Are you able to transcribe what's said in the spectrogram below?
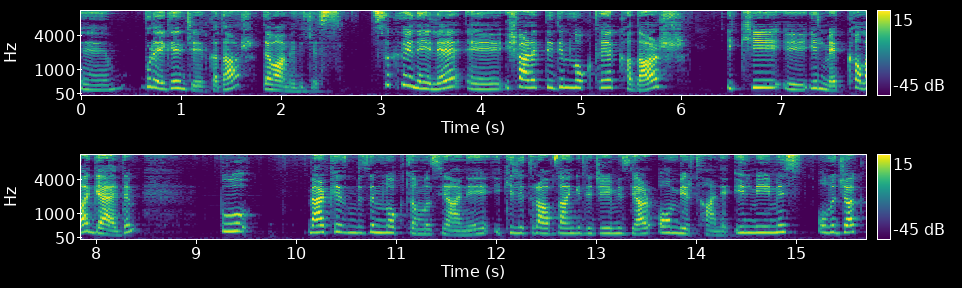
e, buraya gelinceye kadar devam edeceğiz. Sık iğne ile e, işaretlediğim noktaya kadar 2 e, ilmek kala geldim. Bu merkez bizim noktamız yani ikili trabzan gideceğimiz yer 11 tane ilmeğimiz olacak.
